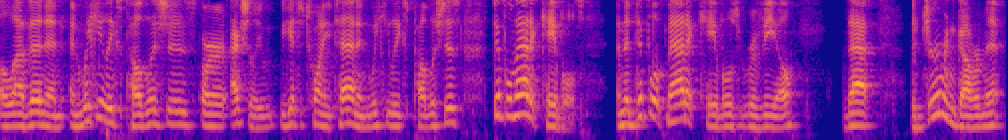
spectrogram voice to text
2011 and, and WikiLeaks publishes, or actually we get to 2010 and WikiLeaks publishes diplomatic cables. And the diplomatic cables reveal that the German government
